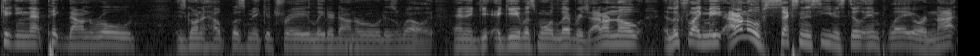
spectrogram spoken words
kicking that pick down the road is going to help us make a trade later down the road as well. And it, it gave us more leverage. I don't know. It looks like maybe I don't know if Sexton is even still in play or not.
